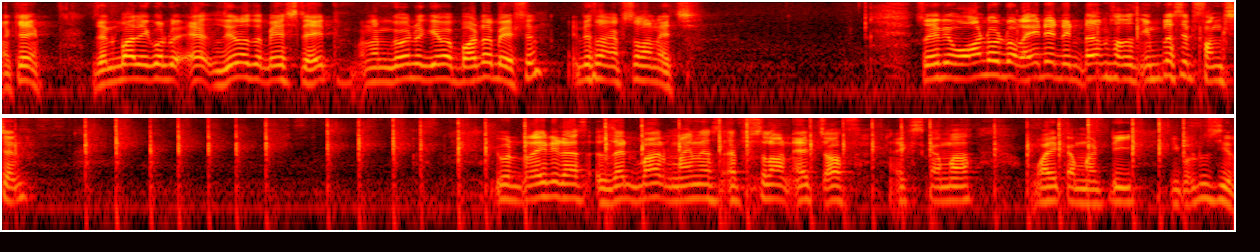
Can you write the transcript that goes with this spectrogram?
Okay. Z bar equal to 0 is the base state and I am going to give a perturbation it is an epsilon h. So if you wanted to write it in terms of this implicit function you would write it as z bar minus epsilon h of x comma y comma t equal to 0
